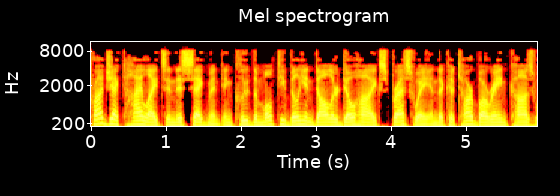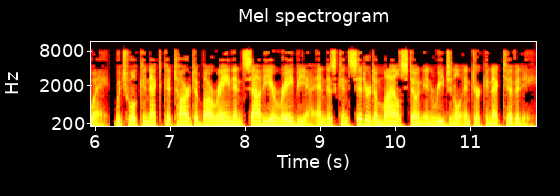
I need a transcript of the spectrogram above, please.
Project highlights in this segment include the multi-billion dollar Doha Expressway and the Qatar-Bahrain Causeway, which will connect Qatar to Bahrain and Saudi Arabia and is considered a milestone in regional interconnectivity.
